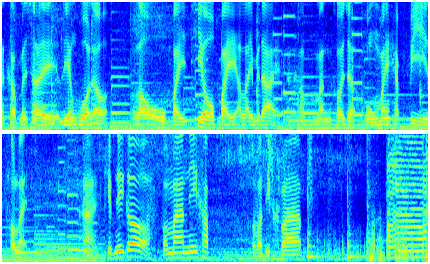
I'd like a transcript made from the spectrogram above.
นะครับ ไม่ใช่เลี้ยงวัวแล้ว เราไปเที่ยวไปอะไรไม่ได้นะครับ มันก็จะคงไม่แฮปปี้เท่าไหร่อ่าคลิปนี้ก็ประมาณนี้ครับ สวัสดีครับ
